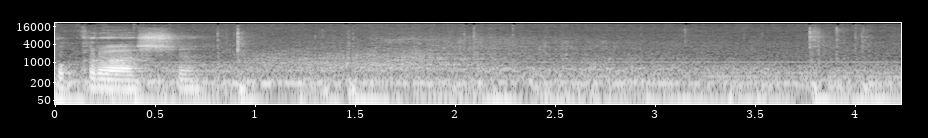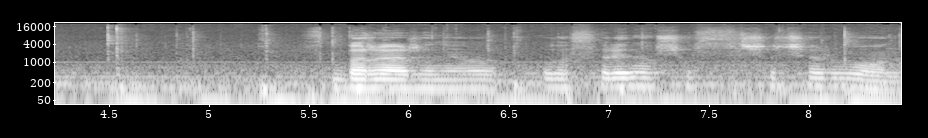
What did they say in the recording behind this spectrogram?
Покраще. Збереження, але щось ще червоне.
